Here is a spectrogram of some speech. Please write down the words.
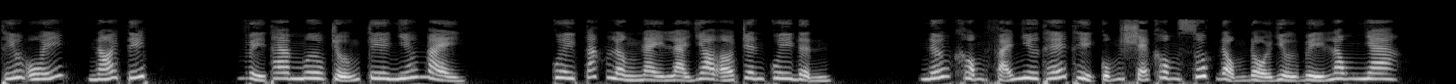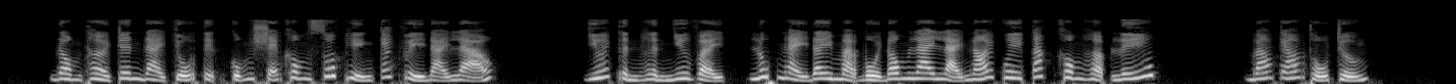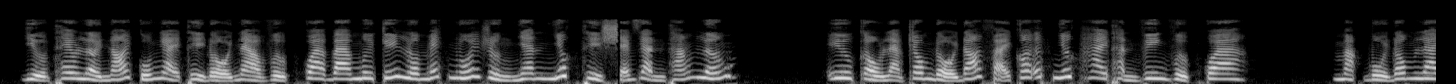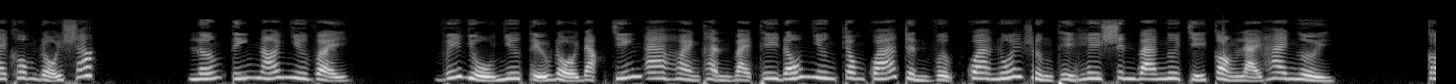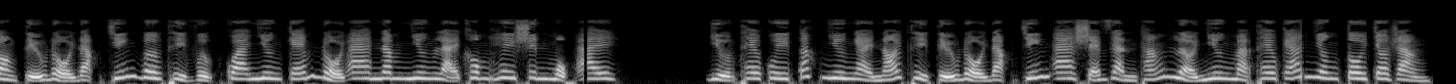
Thiếu úy, nói tiếp. Vị tham mưu trưởng kia nhíu mày. Quy tắc lần này là do ở trên quy định. Nếu không phải như thế thì cũng sẽ không xuất động đội dự bị Long Nha. Đồng thời trên đài chủ tịch cũng sẽ không xuất hiện các vị đại lão. Dưới tình hình như vậy, lúc này đây mà Bùi Đông Lai lại nói quy tắc không hợp lý. Báo cáo thủ trưởng. Dựa theo lời nói của ngài thì đội nào vượt qua 30 km núi rừng nhanh nhất thì sẽ giành thắng lớn. Yêu cầu là trong đội đó phải có ít nhất hai thành viên vượt qua. Mặt bùi đông lai không đổi sắc. Lớn tiếng nói như vậy. Ví dụ như tiểu đội đặc chiến A hoàn thành bài thi đấu nhưng trong quá trình vượt qua núi rừng thì hy sinh ba người chỉ còn lại hai người. Còn tiểu đội đặc chiến B thì vượt qua nhưng kém đội A5 nhưng lại không hy sinh một ai. Dựa theo quy tắc như ngài nói thì tiểu đội đặc chiến A sẽ giành thắng lợi nhưng mà theo cá nhân tôi cho rằng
